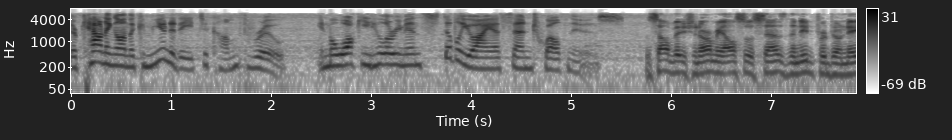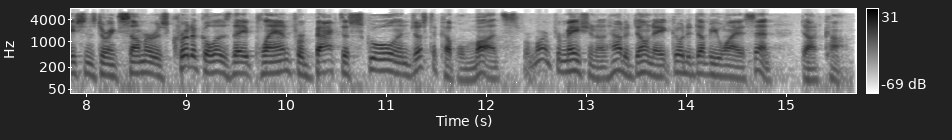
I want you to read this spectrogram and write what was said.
They're counting on the community to come through. In Milwaukee, Hillary Mintz, WISN 12 News. The Salvation Army also says the need for donations during summer is critical as they plan for back to school in just a couple months. For more information on how to donate, go to WISN.com.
